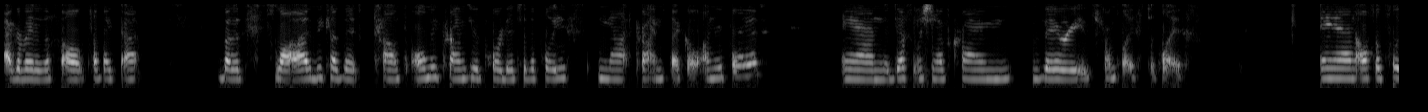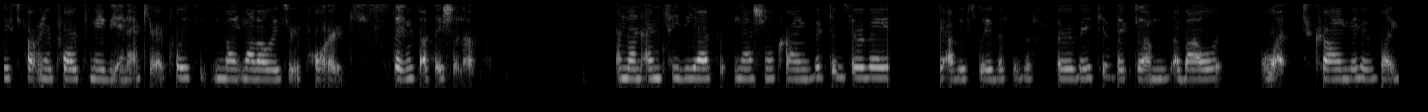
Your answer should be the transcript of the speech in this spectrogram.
aggravated assault, stuff like that. But it's flawed because it counts only crimes reported to the police, not crimes that go unreported. And the definition of crime varies from place to place. And also police department reports may be inaccurate. Police might not always report things that they should have. And then NCVS, National Crime Victim Survey. Obviously, this is a survey to victims about what crime they have like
